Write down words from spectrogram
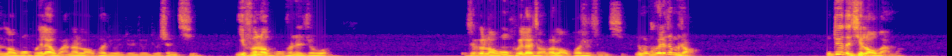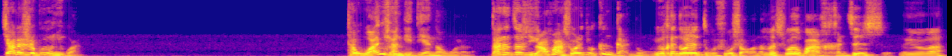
老公回来晚了，老婆就就就就生气。一分了股份了之后，这个老公回来找了老婆是生气，怎么回来这么早？你对得起老板吗？家里事不用你管。他完全给颠倒过来了。但是这是原话说的就更感动，因为很多人读书少，那么说的话很真实，明白吗？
